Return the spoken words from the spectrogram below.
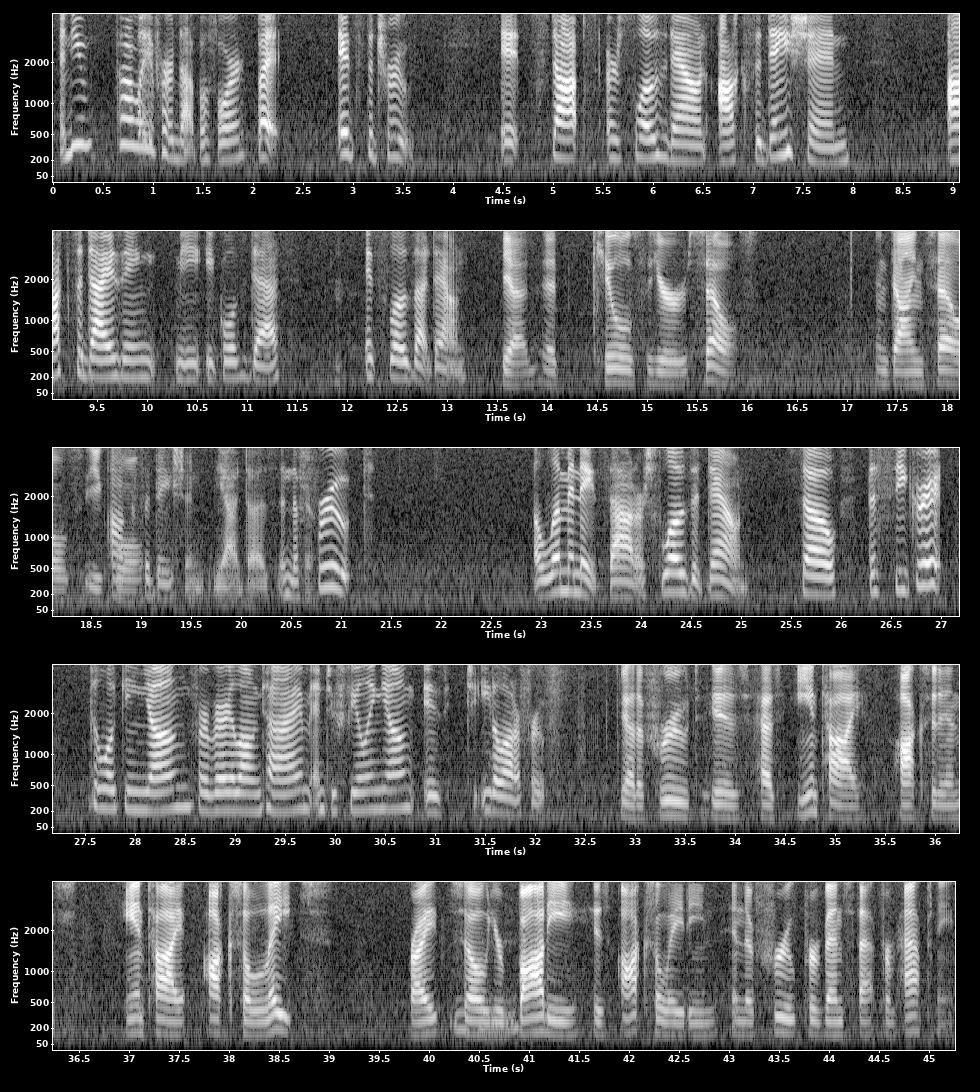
And you probably have heard that before, but it's the truth. It stops or slows down oxidation. Oxidizing me equals death. It slows that down. Yeah, it kills your cells. And dying cells equal Oxidation, yeah, it does. And the Yeah. fruit eliminates that or slows it down. So, the secret to looking young for a very long time and to feeling young is to eat a lot of fruit. Yeah, the fruit is has antioxidants, antioxalates, right? So mm-hmm. your body is oxalating and the fruit prevents that from happening.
